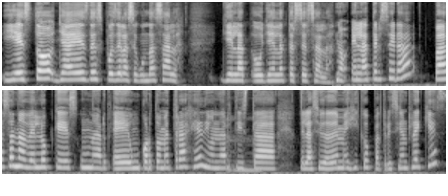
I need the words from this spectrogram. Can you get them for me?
Y esto ya es después de la segunda sala. Y en la, o ya en la tercera sala. No, en la tercera pasan a ver lo que es un, eh, un cortometraje de un artista de la Ciudad de México, Patricia Enríquez.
